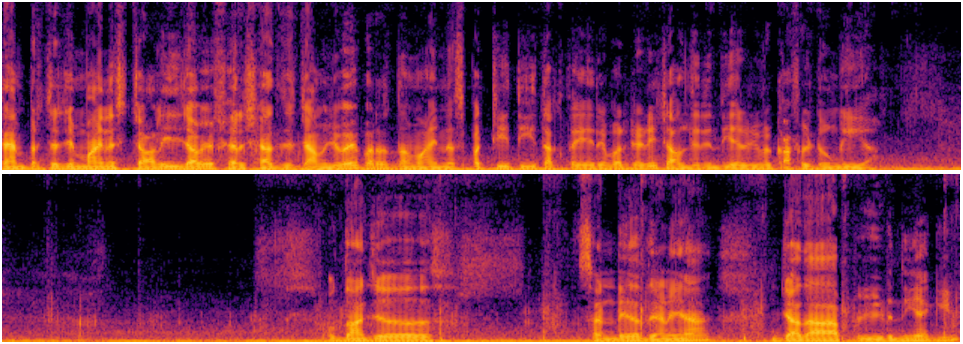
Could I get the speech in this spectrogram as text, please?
ਟੈਂਪਰੇਚਰ ਜੇ -40 ਜਾਵੇ, ਫਿਰ ਸ਼ਾਇਦ ਜੰਮ ਜਾਵੇ, ਪਰ ਉਦਾਂ -25 30 ਤੱਕ ਤੇ ਇਹ ਰਿਵਰ ਜਿਹੜੀ ਚੱਲਦੀ ਰਹਿੰਦੀ ਹੈ ਰਿਵਰ ਕਾਫੀ ਡੂੰਘੀ ਆ। ਉਦਾਂ ਅੱਜ ਸੰਡੇ ਦਾ ਦਿਨ ਆ, ਜ਼ਿਆਦਾ ਭੀੜ ਨਹੀਂ ਹੈਗੀ।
